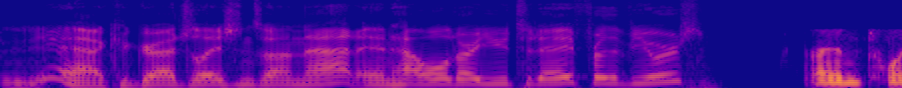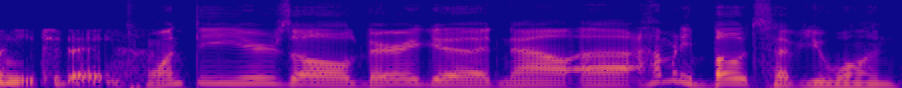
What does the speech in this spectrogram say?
Yeah, congratulations on that. And how old are you today for the viewers? I am 20 today. 20 years old. Very good. Now, uh, how many boats have you won?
